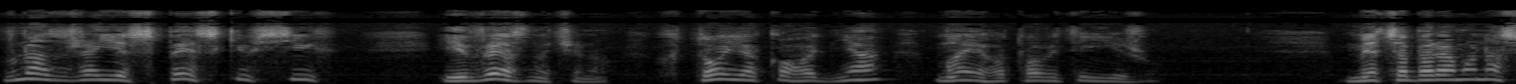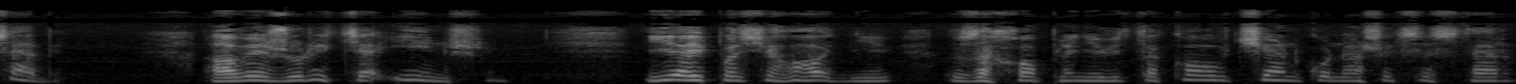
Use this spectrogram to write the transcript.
В нас вже є списки всіх і визначено, хто якого дня має готувати їжу. Ми це беремо на себе, а ви журіться іншим. Я й по сьогодні захоплені від такого вчинку наших сестер,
